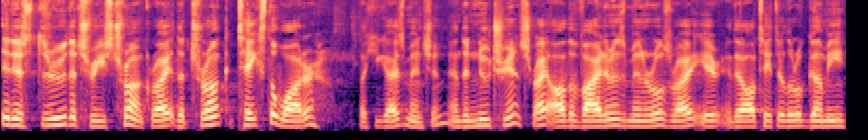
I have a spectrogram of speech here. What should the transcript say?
it is through the tree's trunk, right? The trunk takes the water, like you guys mentioned, and the nutrients, right? All the vitamins, minerals, right? They all take their little gummy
